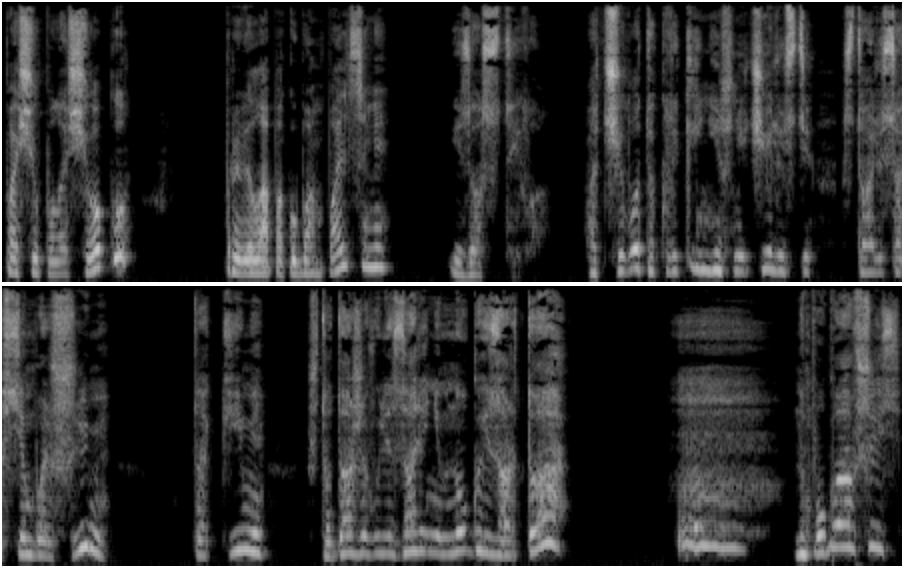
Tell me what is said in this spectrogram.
Пощупала щеку, провела по губам пальцами и застыла. Отчего-то клыки нижней челюсти стали совсем большими, такими, что даже вылезали немного изо рта. Напугавшись,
